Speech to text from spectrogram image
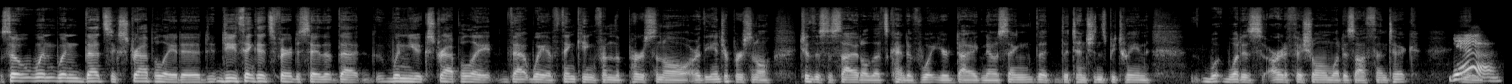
So when when that's extrapolated, do you think it's fair to say that that when you extrapolate that way of thinking from the personal or the interpersonal to the societal, that's kind of what you're diagnosing the the tensions between what, what is artificial and what is authentic? Yeah. In,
